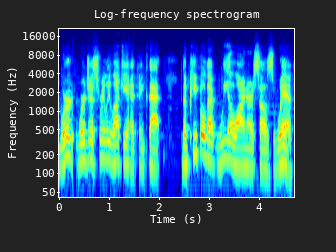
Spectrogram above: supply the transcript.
we're we're just really lucky, I think, that the people that we align ourselves with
